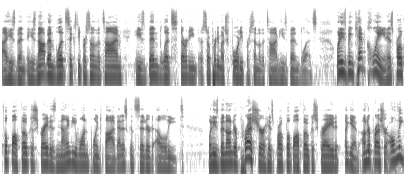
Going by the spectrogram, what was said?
Uh, he's been he's not been blitzed 60% of the time. He's been blitzed 30 so pretty much 40% of the time he's been blitzed. When he's been kept clean, his pro football focus grade is 91.5. That is considered elite. When he's been under pressure, his pro football focus grade, again, under pressure only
